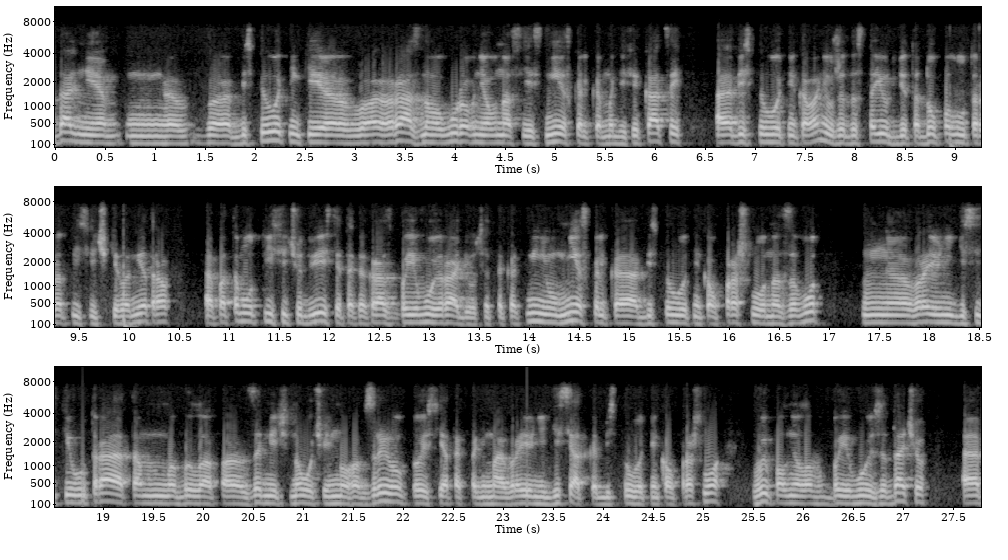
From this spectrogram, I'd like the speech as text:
дальние э, беспилотники э, разного уровня у нас есть несколько модификаций э, беспилотников. Они уже достают где-то до полутора тысяч километров. Потому 1200 это как раз боевой радиус. Это как минимум несколько беспилотников прошло на завод э, в районе 10 утра. Там было э, замечено очень много взрывов. То есть, я так понимаю, в районе десятка беспилотников прошло, выполнило боевую задачу. Э,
